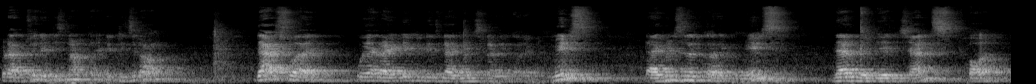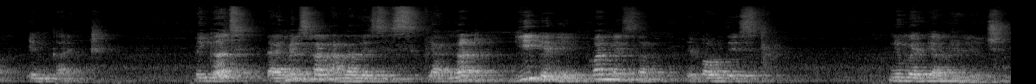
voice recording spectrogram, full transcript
But actually it is not correct, it is wrong. That's why we are writing it is dimensionally correct. Means dimensionally correct means there may be a chance for incorrect. Because dimensional analysis cannot give any information about this numerical values.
